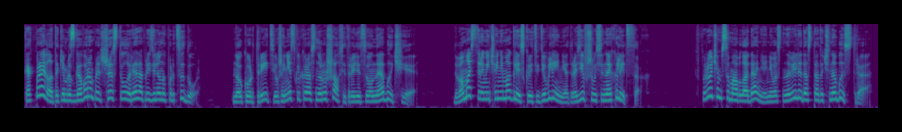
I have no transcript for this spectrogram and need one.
Как правило, таким разговорам предшествовал ряд определенных процедур. Но Курт Третий уже несколько раз нарушал все традиционные обычаи. Два мастера меча не могли скрыть удивление, отразившегося на их лицах. Впрочем, самообладание они восстановили достаточно быстро —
